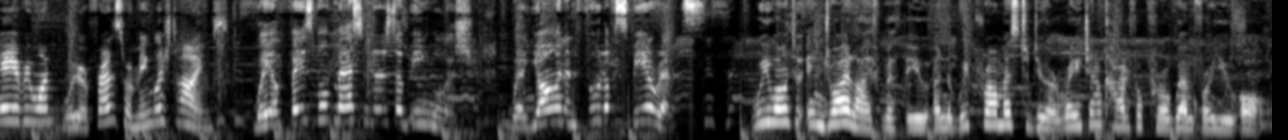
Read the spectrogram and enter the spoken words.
Hey everyone, we're your friends from English Times. We're your faithful messengers of English. We're young and full of spirits. We want to enjoy life with you and we promise to do a rich and colorful program for you all.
